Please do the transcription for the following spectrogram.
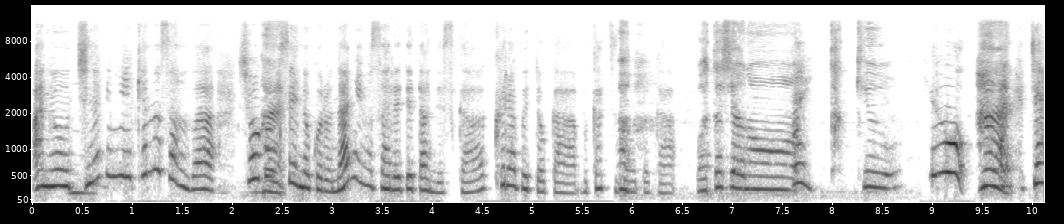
あの、うんちなみに、キャナさんは、小学生の頃何をされてたんですか、クラブとか部活動とか。私あのーはい。卓球を。をはい。じゃあ、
